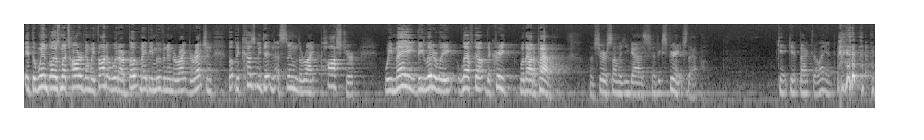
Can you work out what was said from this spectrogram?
If the wind blows much harder than we thought it would, our boat may be moving in the right direction, but because we didn't assume the right posture, we may be literally left up the creek without a paddle. I'm sure some of you guys have experienced that. Can't get back to land.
